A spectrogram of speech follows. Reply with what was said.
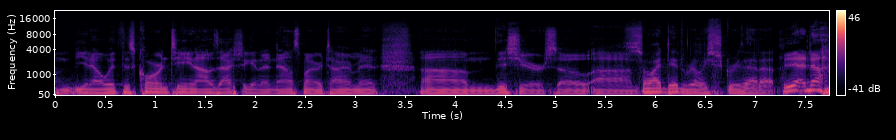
Um, you know, with this quarantine, I was actually going to announce my retirement um, this year. So. Um, so I did really screw that up. yeah, no, I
